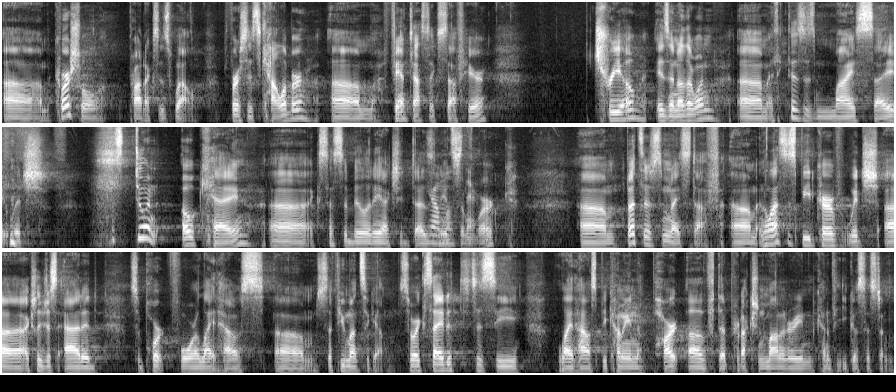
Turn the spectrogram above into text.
um, commercial products as well. First is Calibre. Um, fantastic stuff here. Treo is another one. Um, I think this is my site, which is doing OK. Uh, accessibility actually does You're need some there. work. Um, but there's some nice stuff. Um, and the last is Speed Curve, which uh, actually just added support for Lighthouse um, just a few months ago. So we're excited to see Lighthouse becoming part of the production monitoring kind of ecosystem.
